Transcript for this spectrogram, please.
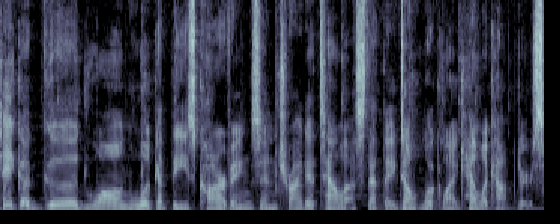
Take a good long look at these carvings and try to tell us that they don't look like helicopters.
